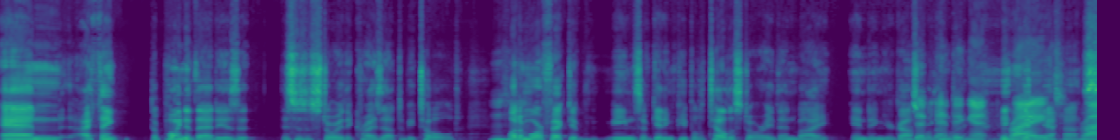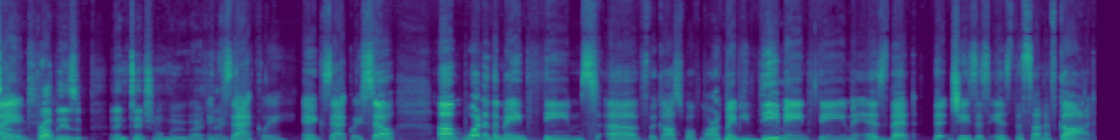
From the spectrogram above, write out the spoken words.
And I think the point of that is that this is a story that cries out to be told. Mm-hmm. What a more effective means of getting people to tell the story than by ending your gospel that ending way. it. Right yeah, right so it probably is a, an intentional move i think. Exactly exactly. So um, one of the main themes of the gospel of mark maybe the main theme is that that jesus is the son of god.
